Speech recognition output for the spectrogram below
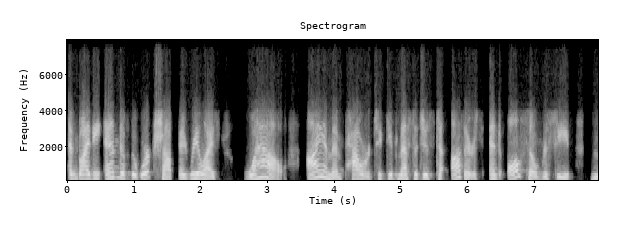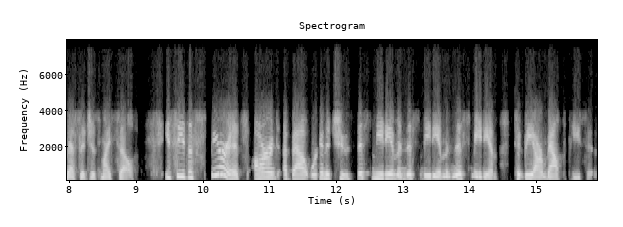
And by the end of the workshop, they realize, wow, I am empowered to give messages to others and also receive messages myself. You see, the spirits aren't about we're going to choose this medium and this medium and this medium to be our mouthpieces.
